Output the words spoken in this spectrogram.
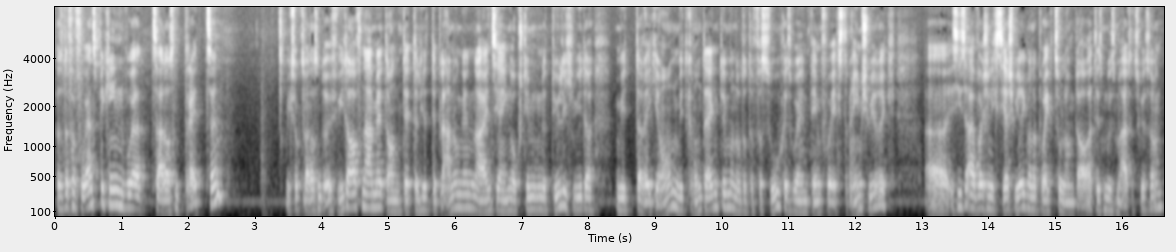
Also der Verfahrensbeginn war 2013. Wie gesagt, 2011 Wiederaufnahme, dann detaillierte Planungen, auch in sehr enger Abstimmung natürlich wieder mit der Region, mit Grundeigentümern oder der Versuch. Es war in dem Fall extrem schwierig. Äh, es ist auch wahrscheinlich sehr schwierig, wenn ein Projekt so lange dauert, das muss man auch dazu sagen.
